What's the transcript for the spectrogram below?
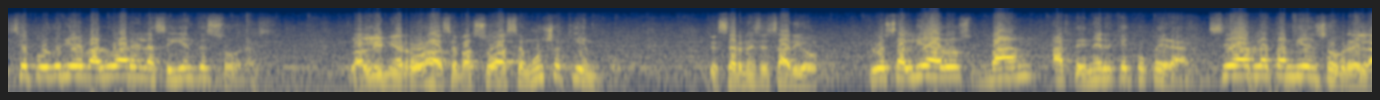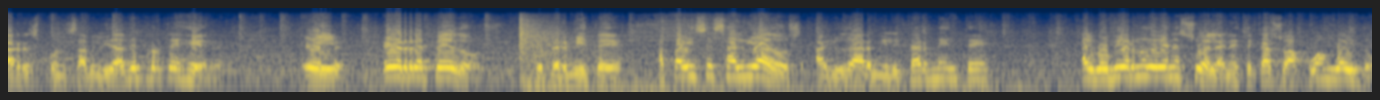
se podría evaluar en las siguientes horas. La línea roja se pasó hace mucho tiempo. De ser necesario, los aliados van a tener que cooperar. Se habla también sobre la responsabilidad de proteger el RP2, que permite a países aliados ayudar militarmente al gobierno de Venezuela, en este caso a Juan Guaidó.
